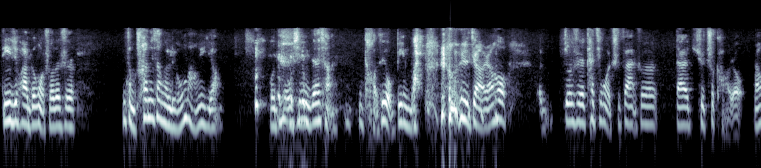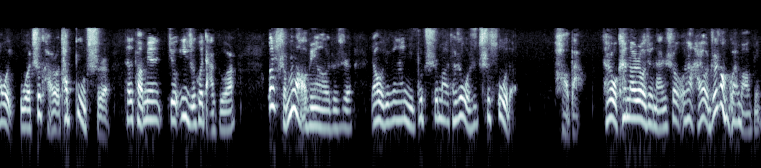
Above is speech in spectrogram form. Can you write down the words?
第一句话跟我说的是：“你怎么穿的像个流氓一样？” 我我心里在想，你脑子有病吧？然后就这样，然后，就是他请我吃饭，说。大家去吃烤肉，然后我我吃烤肉，他不吃，他在旁边就一直会打嗝，问什么毛病啊这是？然后我就问他你不吃吗？他说我是吃素的，好吧，他说我看到肉就难受，我想还有这种怪毛病，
